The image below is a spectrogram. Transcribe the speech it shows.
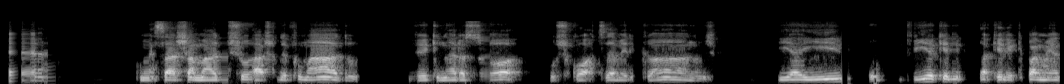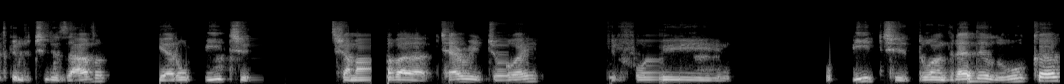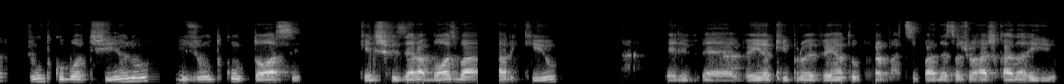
começar a chamar de churrasco defumado, ver que não era só os cortes americanos. E aí eu vi aquele, aquele equipamento que ele utilizava, que era um pit, se chamava Cherry Joy, que foi pitch do André De Luca, junto com o Botino e junto com o Tosse, que eles fizeram a Boss Barbecue. Ele é, veio aqui para o evento para participar dessa churrascada Rio.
